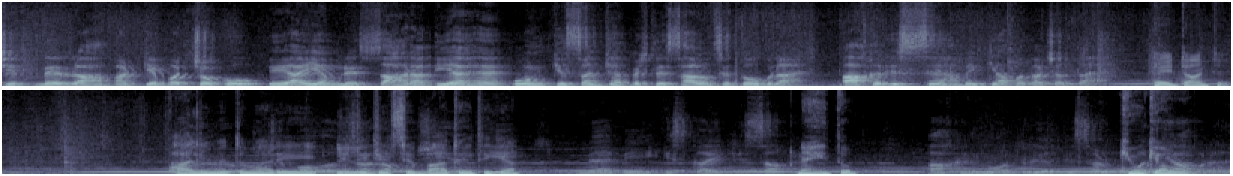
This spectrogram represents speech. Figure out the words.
जितने राह भटके बच्चों को एआईएम ने सहारा दिया है उनकी संख्या पिछले सालों से दो गुना है। आखिर इससे हमें क्या पता चलता है? हे डॉन्टे हाल ही में तुम्हारी लिली से बात हुई थी क्या? मैं भी इसका एक हिस्सा हूँ। नहीं तो? आखिर मॉन्ट्रियल की सड़कों क्यों, क्या हुआ? हो रहा है?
